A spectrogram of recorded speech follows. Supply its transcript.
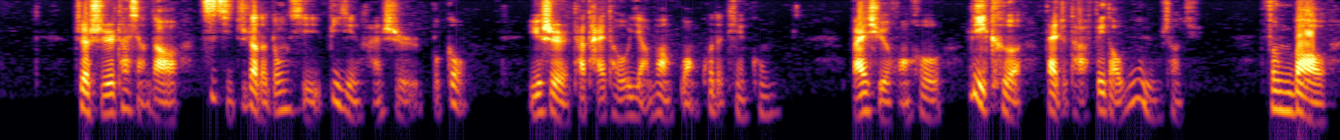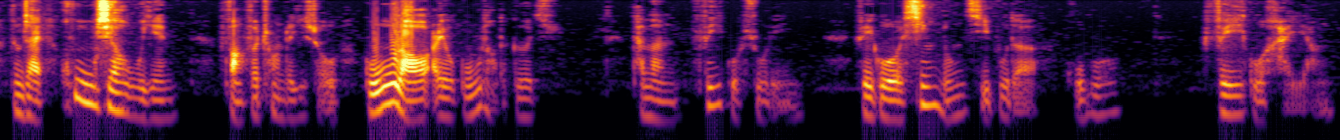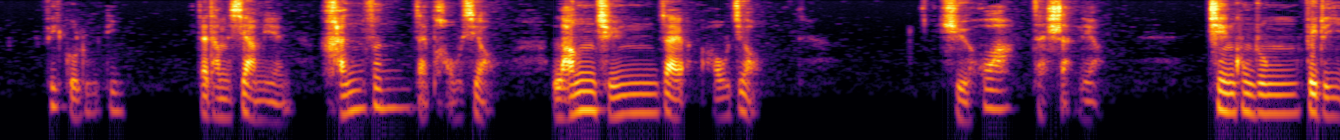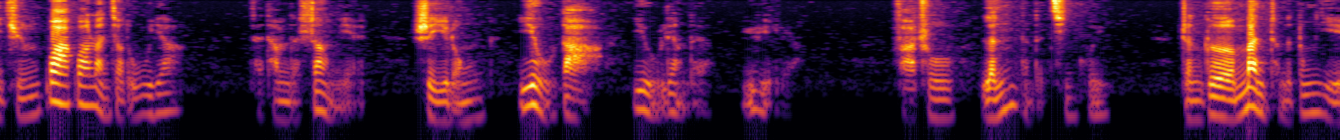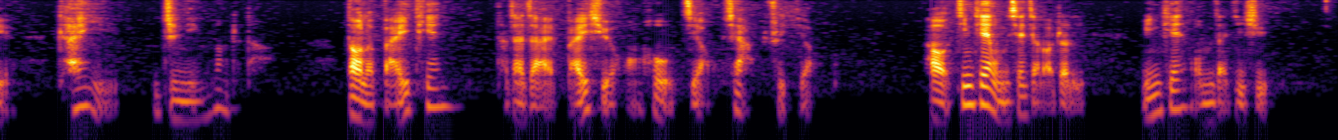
这时他想到自己知道的东西毕竟还是不够。于是他抬头仰望广阔的天空，白雪皇后立刻带着他飞到乌云上去，风暴正在呼啸呜咽，仿佛唱着一首古老而又古老的歌曲。他们飞过树林，飞过星龙齐布的湖泊，飞过海洋，飞过陆地，在他们下面，寒风在咆哮，狼群在嚎叫。雪花在闪亮，天空中飞着一群呱呱乱叫的乌鸦，在它们的上面是一笼又大又亮的月亮，发出冷冷的清辉。整个漫长的冬夜，开乙一直凝望着它。到了白天，它才在白雪皇后脚下睡觉。好，今天我们先讲到这里。明天我们再继续。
